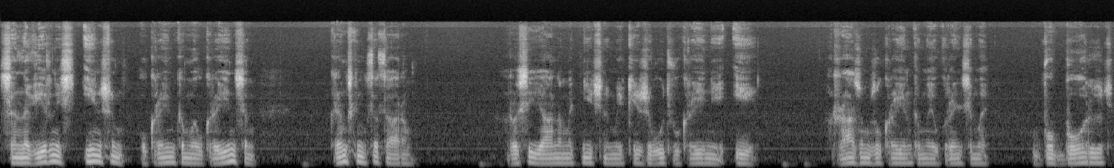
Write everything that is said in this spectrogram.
це на вірність іншим українкам і українцям, кримським татарам, росіянам етнічним, які живуть в Україні і разом з українками і українцями воборюють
